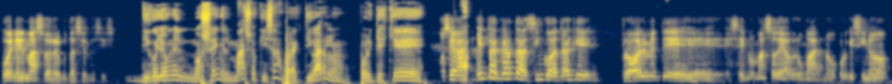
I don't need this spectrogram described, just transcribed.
o en el mazo de reputación decís. digo yo en el, no sé, en el mazo quizás, para activarlo. Porque es que, O sea, Ah. esta carta 5 de ataque probablemente es en un mazo de abrumar, ¿no? Porque si no...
